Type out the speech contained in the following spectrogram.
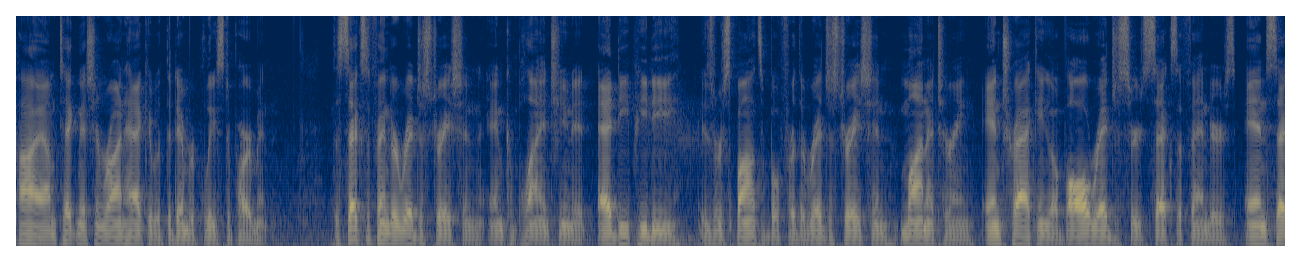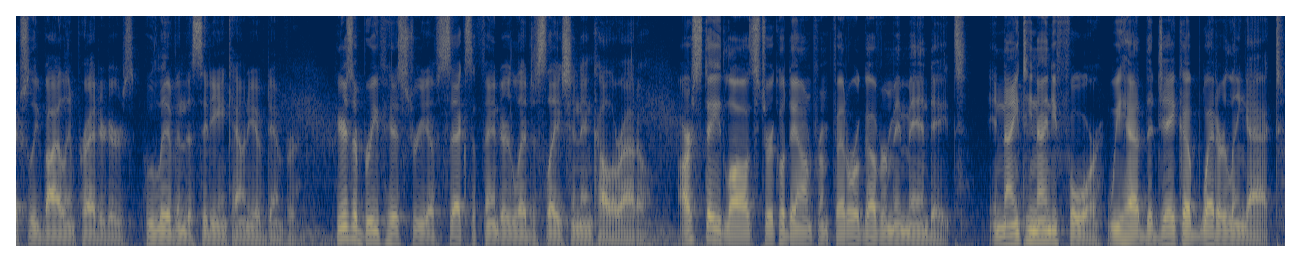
Hi, I'm Technician Ron Hackett with the Denver Police Department. The Sex Offender Registration and Compliance Unit at DPD is responsible for the registration, monitoring, and tracking of all registered sex offenders and sexually violent predators who live in the City and County of Denver. Here's a brief history of sex offender legislation in Colorado. Our state laws trickle down from federal government mandates. In 1994, we had the Jacob Wetterling Act,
